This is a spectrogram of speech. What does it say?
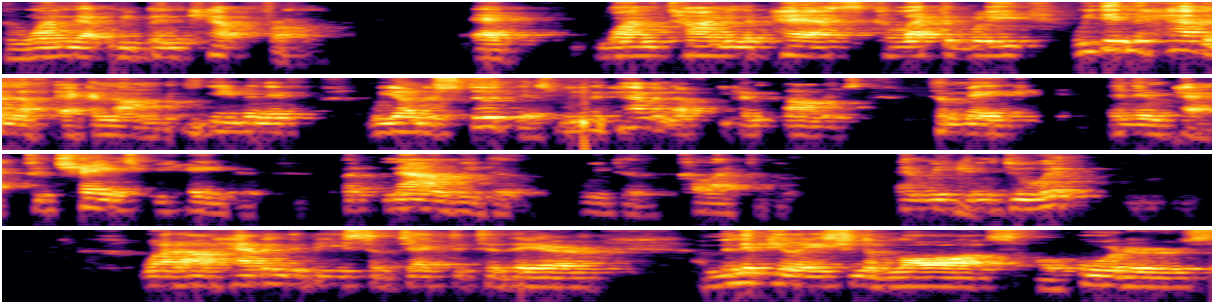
the one that we've been kept from. At one time in the past, collectively, we didn't have enough economics, even if we understood this. We didn't have enough economics to make an impact, to change behavior. But now we do, we do collectively. And we can do it without having to be subjected to their manipulation of laws or orders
